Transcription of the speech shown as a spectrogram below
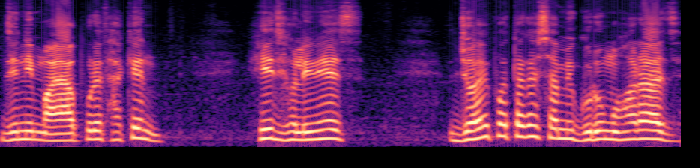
যিনি মায়াপুরে থাকেন। হিজ হলিনেস। জয় পতাকা স্বামী গুরু মহারাজ।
